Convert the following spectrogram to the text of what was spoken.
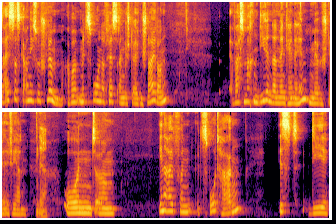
da ist das gar nicht so schlimm. Aber mit 200 festangestellten Schneidern, was machen die denn dann, wenn keine Hemden mehr bestellt werden? Ja. Und ähm, innerhalb von zwei Tagen ist die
